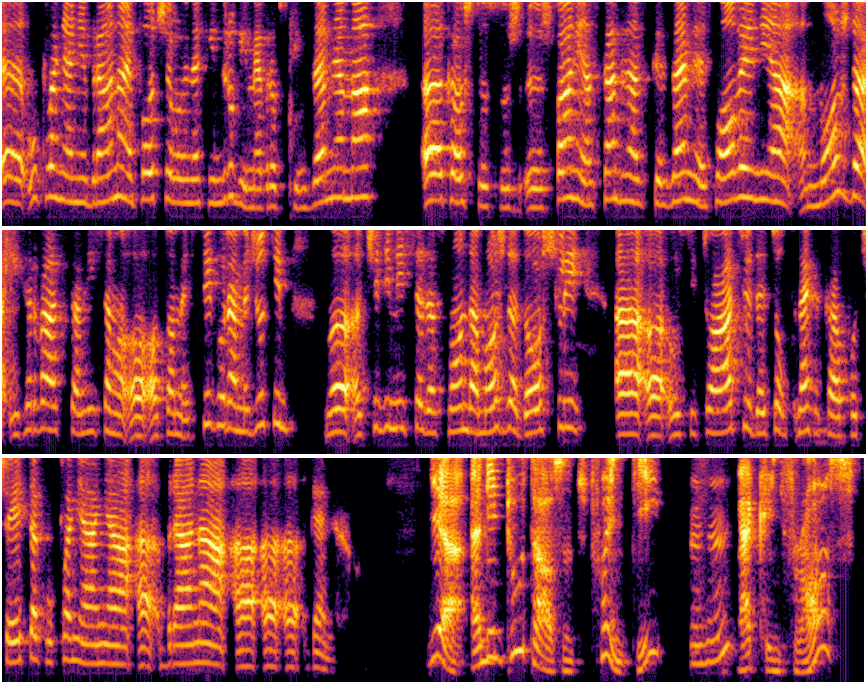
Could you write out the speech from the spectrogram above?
e, uklanjanje brana je počelo i u nekim drugim evropskim zemljama, kao što su Španija, skandinavske zemlje, Slovenija, možda i Hrvatska, nisam o, o tome sigura, međutim, čini mi se da smo onda možda došli a, a, u situaciju da je to nekakav početak uklanjanja brana generalno. Yeah, and in 2020, Mhm, back in France,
